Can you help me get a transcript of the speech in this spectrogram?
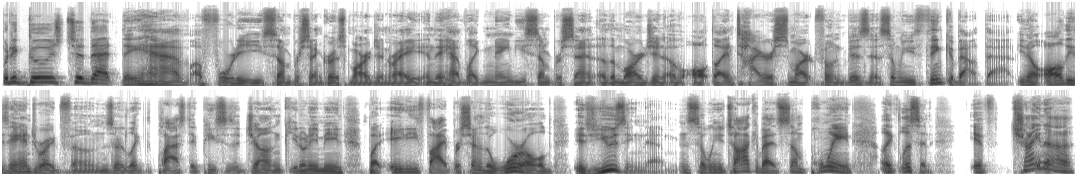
but it goes to that. They have a 40 some percent gross margin, right? And they have like 90 some percent of the margin of all the entire smartphone business. So when you think about that, you know, all these Android phones are like plastic pieces of junk, you know what I mean? But 85% of the world is using them. And so when you talk about at some point, like, listen, if China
